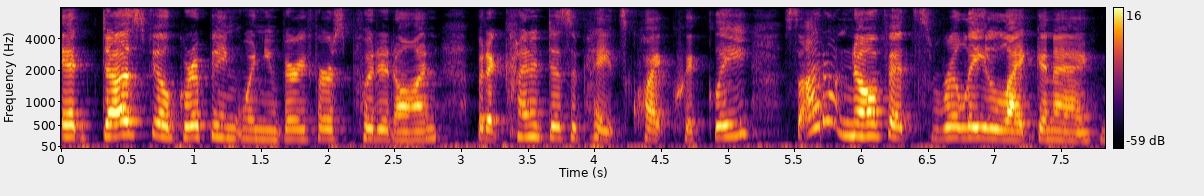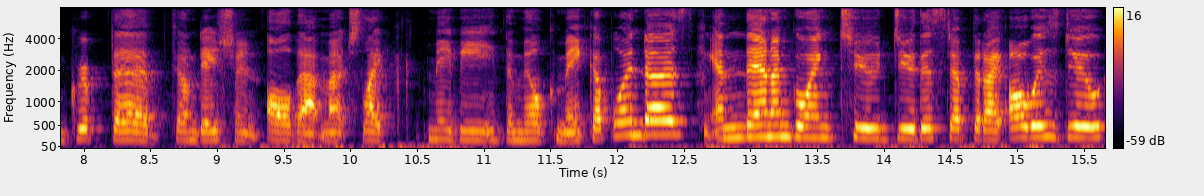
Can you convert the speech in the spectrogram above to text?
It does feel gripping when you very first put it on, but it kind of dissipates quite quickly. So I don't know if it's really like gonna grip the foundation all that much like maybe the Milk Makeup one does. And then I'm going to do this step that I always do,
